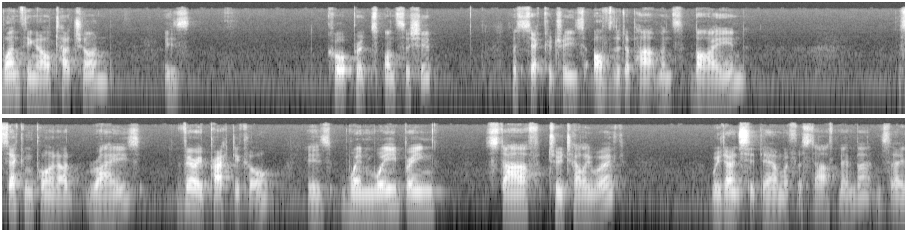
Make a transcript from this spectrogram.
one thing I'll touch on is corporate sponsorship, the secretaries of the departments buy in. The second point I'd raise, very practical, is when we bring staff to telework, we don't sit down with the staff member and say,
